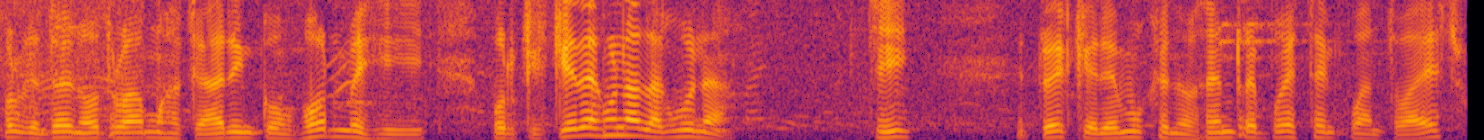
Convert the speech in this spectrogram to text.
porque entonces nosotros vamos a quedar inconformes y porque queda es una laguna, ¿sí? Entonces queremos que nos den respuesta en cuanto a eso.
